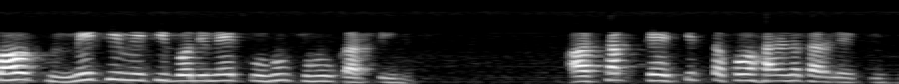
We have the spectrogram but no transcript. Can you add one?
बहुत मीठी मीठी बोली में कुहू कुहू करती है। और सबके चित्त को हरण कर लेती है।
